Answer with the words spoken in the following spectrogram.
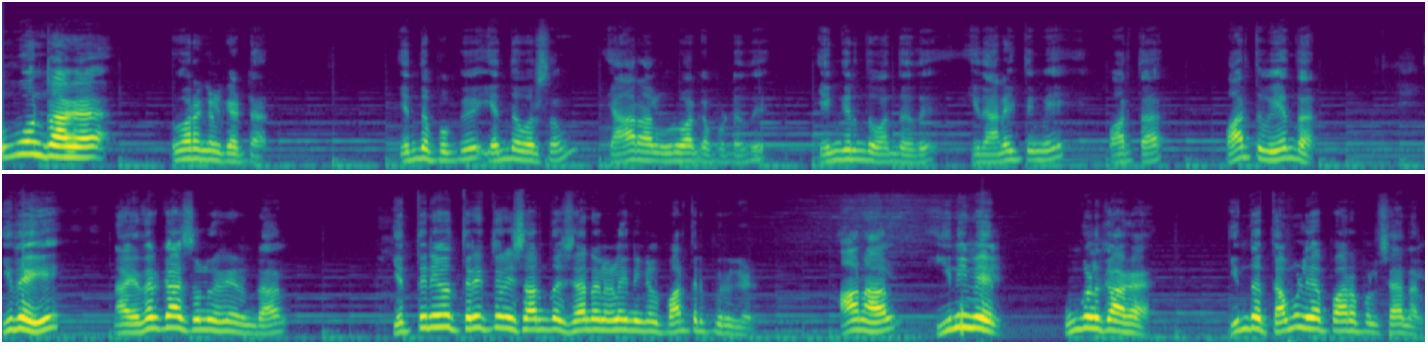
ஒவ்வொன்றாக விவரங்கள் கேட்டார். எந்த புக்கு எந்த வருஷம் யாரால் உருவாக்கப்பட்டது எங்கிருந்து வந்தது இது அனைத்துமே பார்த்தார். பார்த்து வியந்தார் இதை நான் எதற்காக சொல்கிறேன் என்றால் எத்தனையோ திரைத்துறை சார்ந்த சேனல்களை நீங்கள் பார்த்திருப்பீர்கள். ஆனால் இனிமேல் உங்களுக்காக இந்த தமிழ் எப்பாரப்பல் சேனல்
